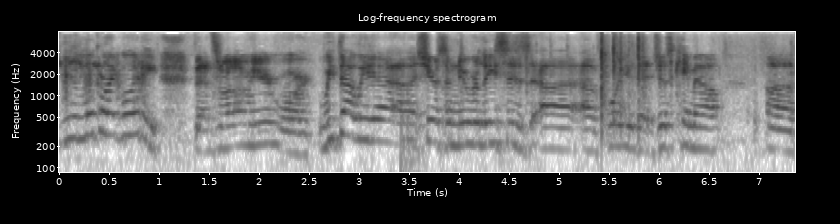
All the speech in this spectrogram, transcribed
You look like Woody. That's what I'm here for. We thought we'd uh, uh, share some new releases uh, uh, for you that just came out uh,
